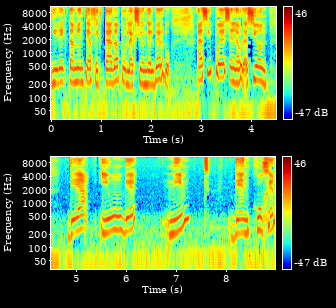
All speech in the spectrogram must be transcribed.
directamente afectada por la acción del verbo. Así pues, en la oración der Junge nimmt den Kuchen,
